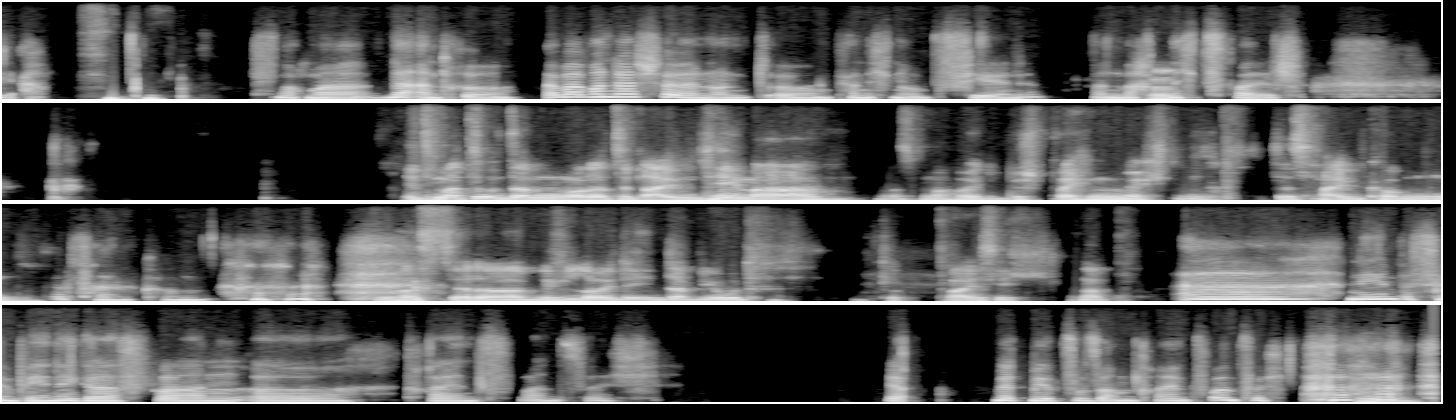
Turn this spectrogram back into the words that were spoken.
ja. ist nochmal eine andere, aber wunderschön und äh, kann ich nur empfehlen. Man macht ja. nichts falsch. Jetzt mal zu unserem oder zu deinem Thema, was wir heute besprechen möchten. Das Heimkommen. Das Heimkommen. du hast ja da wie viele Leute interviewt? 30 knapp? Äh, nee, ein bisschen weniger. Es waren äh, 23. Ja, mit mir zusammen 23, mhm.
